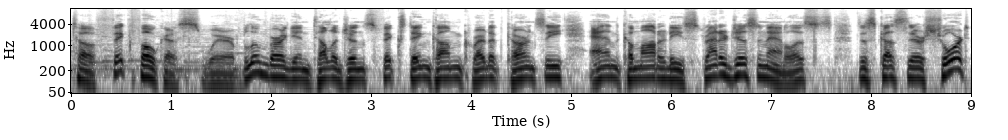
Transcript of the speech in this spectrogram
to FICC Focus, where Bloomberg Intelligence fixed income, credit, currency, and commodities strategists and analysts discuss their short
